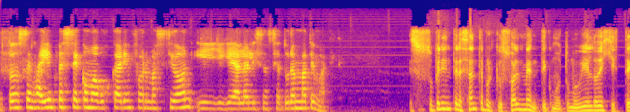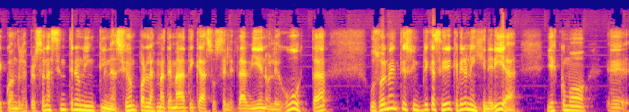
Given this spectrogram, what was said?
Entonces ahí empecé como a buscar información y llegué a la licenciatura en matemáticas. Eso es súper interesante porque usualmente, como tú muy bien lo dijiste, cuando las personas sienten una inclinación por las matemáticas o se les da bien o les gusta, usualmente eso implica seguir que en ingeniería. Y es como eh,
